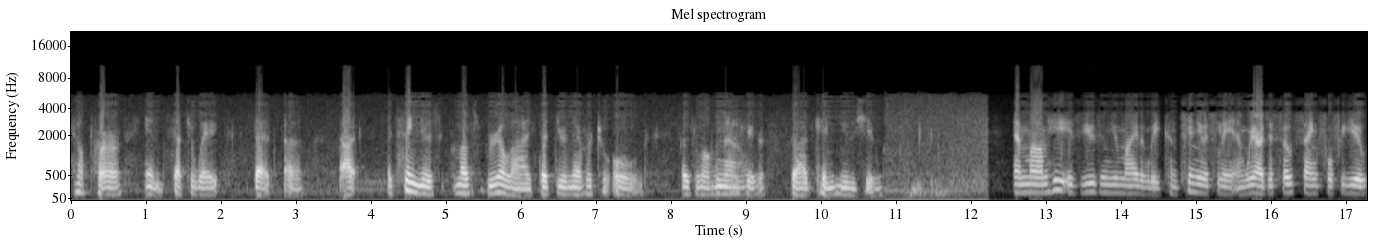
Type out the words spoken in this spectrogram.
help her in such a way that uh, I, seniors must realize that you're never too old as long as no. you're here. God can use you. And Mom, He is using you mightily, continuously, and we are just so thankful for you.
